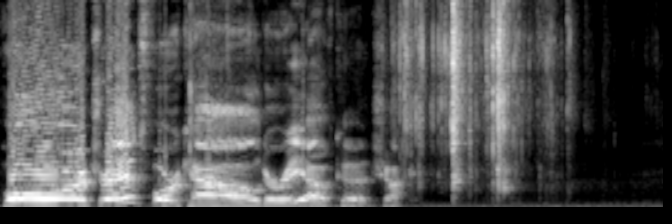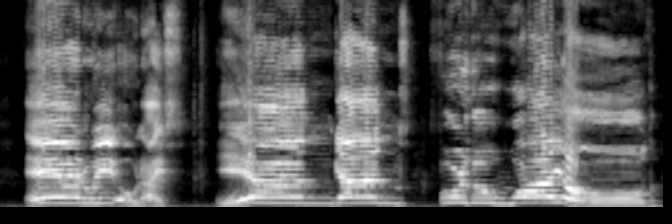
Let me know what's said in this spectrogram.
Portraits for Calgary of Tkachuk. And we, oh, nice. Young Guns for the Wild.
